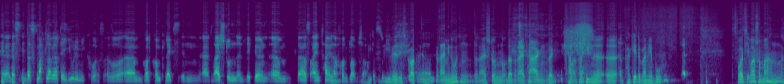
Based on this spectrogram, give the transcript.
Äh, das, das macht, glaube ich, auch der Udemy-Kurs. Also ähm, Gottkomplex in äh, drei Stunden entwickeln. Ähm, da ist ein Teil davon, glaube ich, auch. Wie, wie werde ich Gott in drei Minuten, drei Stunden oder drei Tagen? Da kann man verschiedene äh, Pakete bei mir buchen wollte ich immer schon machen.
